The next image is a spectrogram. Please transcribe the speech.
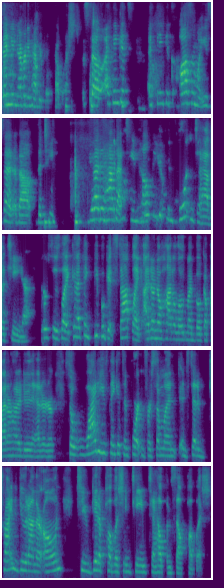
then you're never gonna have your book published. So I think it's I think it's awesome what you said about the team. You had to have that team help I think you. It's important to have a team Yeah. versus like I think people get stopped like I don't know how to load my book up. I don't know how to do the editor. So why do you think it's important for someone instead of trying to do it on their own to get a publishing team to help them self-publish?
